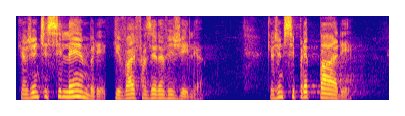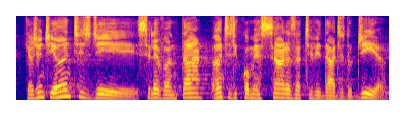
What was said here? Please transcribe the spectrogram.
que a gente se lembre que vai fazer a vigília, que a gente se prepare, que a gente antes de se levantar, antes de começar as atividades do dia,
